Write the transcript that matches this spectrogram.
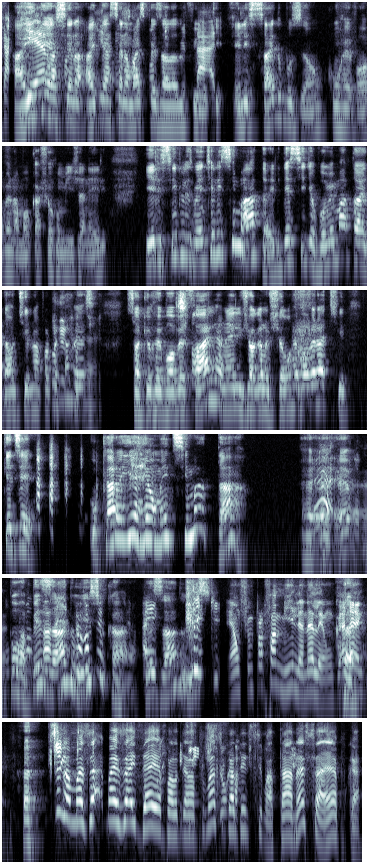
Ca- Aí e tem a cena, aí tem a cena mais pesada do filme, que ele sai do busão com um revólver na mão, o cachorro mija nele, e ele simplesmente ele se mata. Ele decide, eu vou me matar e dá um tiro na própria cabeça. Só que o revólver falha, né? Ele joga no chão, o revólver atira. Quer dizer, o cara ia realmente se matar. É, é- é- é. porra, pesado É isso, cara. Pesado isso. É um filme pra família, né, Leão? Um cara- Não, mas, a, mas a ideia para dela, por mais que o cara tente se matar, nessa época,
